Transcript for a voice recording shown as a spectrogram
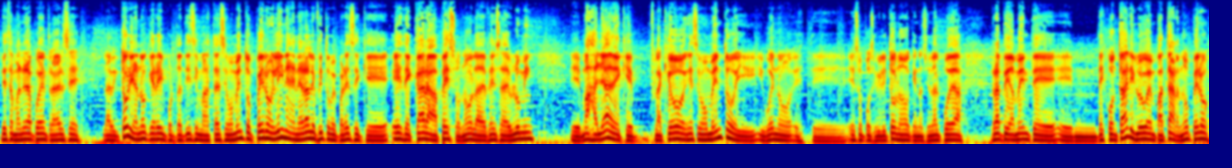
de esta manera puedan traerse la victoria, ¿no? Que era importantísima hasta ese momento, pero en líneas generales, Fito, me parece que es de cara a peso, ¿no? La defensa de Blooming eh, más allá de que flaqueó en ese momento y, bueno, este, eso posibilitó ¿no? que Nacional pueda rápidamente em, descontar y luego empatar, ¿no? Pero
